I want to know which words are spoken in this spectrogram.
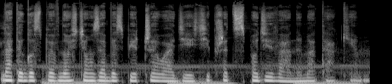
Dlatego z pewnością zabezpieczyła dzieci przed spodziewanym atakiem.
